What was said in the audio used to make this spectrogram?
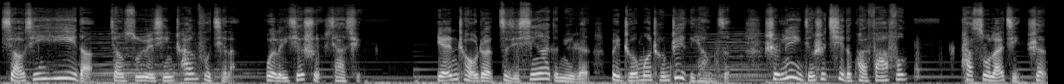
小心翼翼的将苏月心搀扶起来。喂了一些水下去，眼瞅着自己心爱的女人被折磨成这个样子，沈炼已经是气得快发疯。他素来谨慎，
